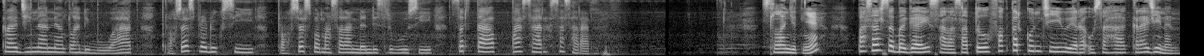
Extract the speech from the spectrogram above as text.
kerajinan yang telah dibuat, proses produksi, proses pemasaran dan distribusi, serta pasar sasaran. Selanjutnya, pasar sebagai salah satu faktor kunci wirausaha kerajinan.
